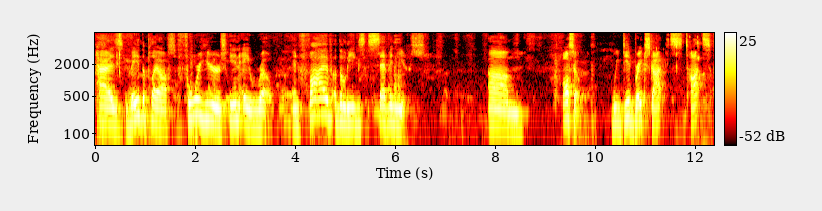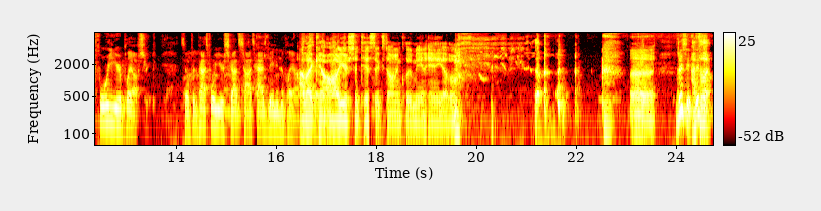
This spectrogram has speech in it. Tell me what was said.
has made the playoffs four years in a row, in five of the league's seven years. Um, also, we did break Scott's Tots four year playoff streak. So for the past four years, Scott's Tots has been in the playoffs. I like So- how all your statistics don't include me in any of them. uh, Listen, I listen. feel like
